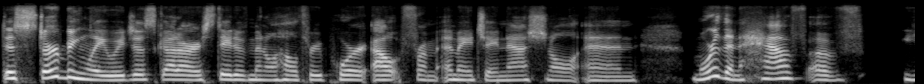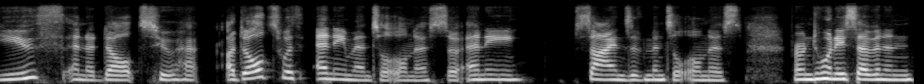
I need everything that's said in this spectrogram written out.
disturbingly, we just got our state of mental health report out from MHA National, and more than half of youth and adults who have adults with any mental illness, so any signs of mental illness from 2017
